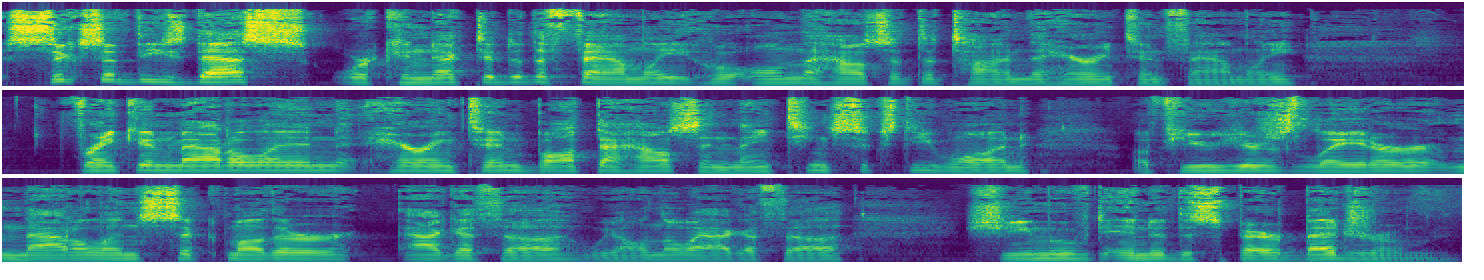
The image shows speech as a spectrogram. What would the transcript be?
Six of these deaths were connected to the family who owned the house at the time, the Harrington family. Frank and Madeline Harrington bought the house in 1961. A few years later, Madeline's sick mother, Agatha, we all know Agatha, she moved into the spare bedroom.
